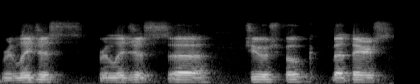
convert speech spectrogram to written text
religious religious uh, Jewish folk, but there's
